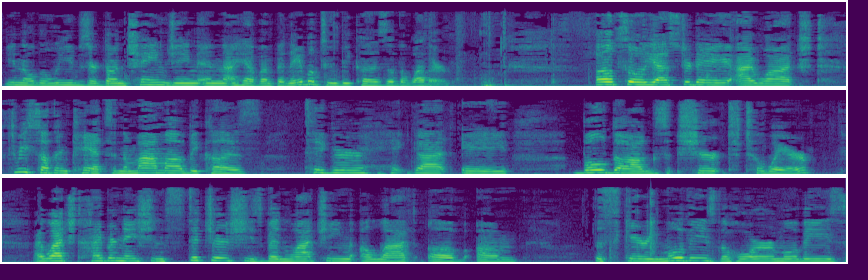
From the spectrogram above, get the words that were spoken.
you know, the leaves are done changing, and I haven't been able to because of the weather. Also, yesterday I watched Three Southern Cats and a Mama because Tigger got a Bulldogs shirt to wear. I watched Hibernation Stitcher. She's been watching a lot of um, the scary movies, the horror movies,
